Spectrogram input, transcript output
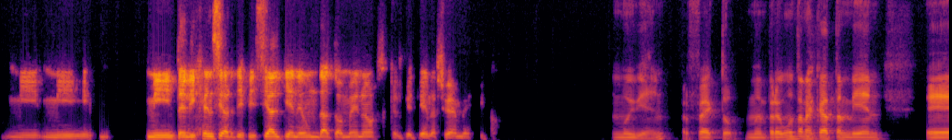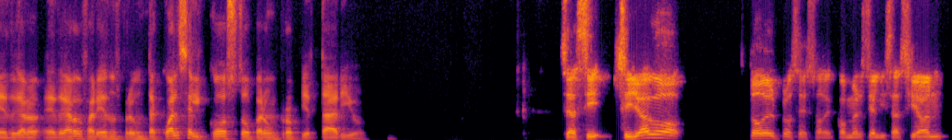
mi, mi inteligencia artificial tiene un dato menos que el que tiene la Ciudad de México. Muy bien, perfecto. Me preguntan acá también, eh, Edgardo Farías nos pregunta, ¿cuál es el costo para un propietario? O sea, si, si yo hago todo el proceso de comercialización,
